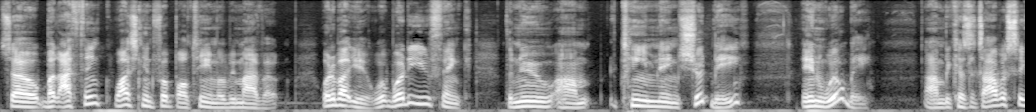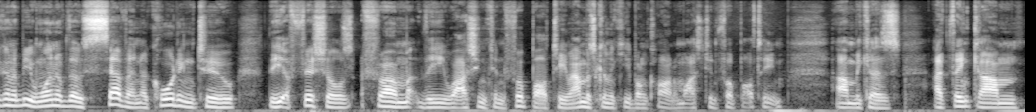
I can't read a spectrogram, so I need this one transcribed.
So, but I think Washington football team will be my vote. What about you? What, what do you think the new um, team name should be and will be? Um, because it's obviously going to be one of those seven, according to the officials from the Washington football team. I'm just going to keep on calling them Washington football team um, because I think um,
